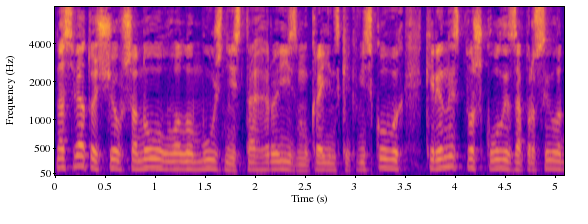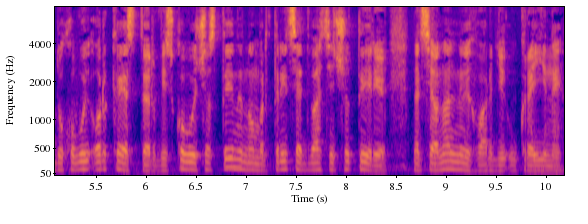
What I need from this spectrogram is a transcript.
На свято, що вшановувало мужність та героїзм українських військових, керівництво школи запросило духовий оркестр військової частини номер 3024 Національної гвардії України.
